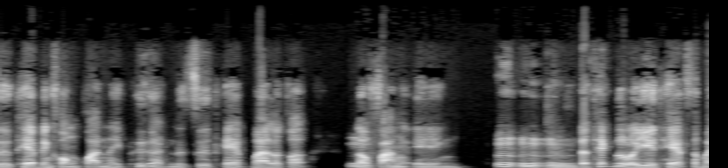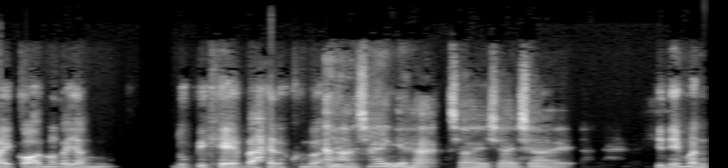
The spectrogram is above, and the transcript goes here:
ซื้อเทปเป็นของขวัญให้เพื่อน หรือซื้อเทปมาแล้วก็เราฟังเอง อืมอืมอืมแต่เทคโนโลยีเทปสมัยก่อนมันก็ยัง duplicate ได้นะคุณวาอ่าลินใช่ไงฮะ ใช่ใช่ใช่ทีนี้มัน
